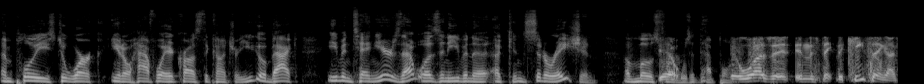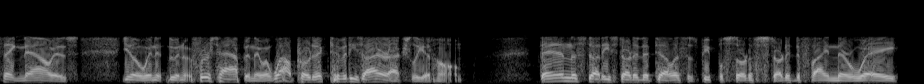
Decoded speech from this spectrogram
employees to work, you know, halfway across the country. You go back even ten years, that wasn't even a, a consideration of most yeah, firms at that point. It was, and the, th- the key thing I think now is, you know, when it, when it first happened, they went, "Wow, productivity's higher actually at home." Then the study started to tell us as people sort of started to find their way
